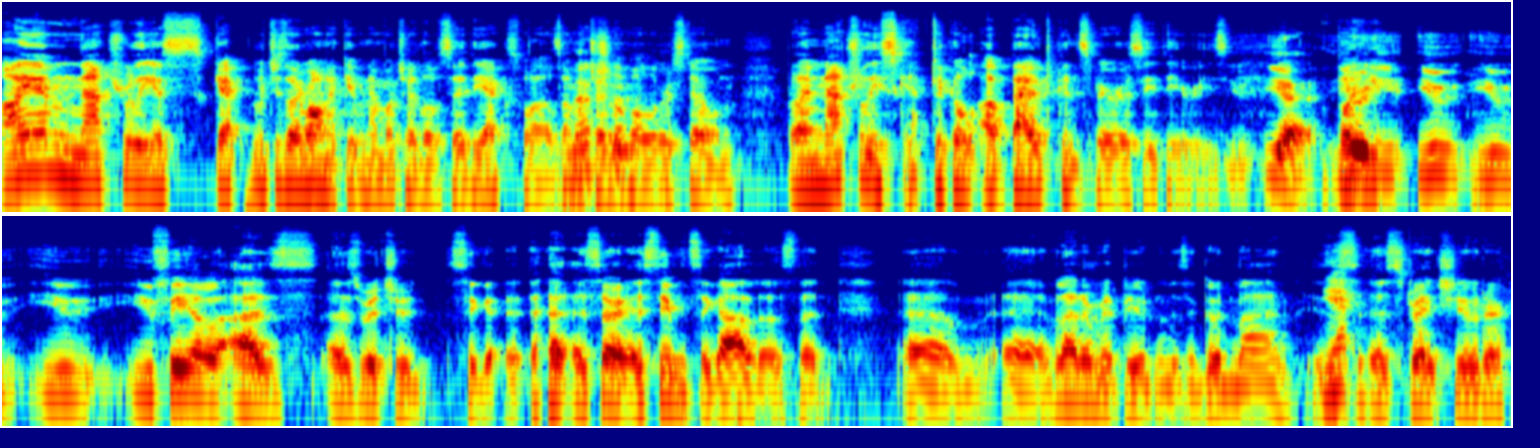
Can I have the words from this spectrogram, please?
I am naturally a skeptic, which is ironic given how much I love say the X Files, how much I love Oliver Stone, but I'm naturally skeptical about conspiracy theories. Yeah, But you- you, you you you feel as as Richard Segal, sorry as Steven Seagal does that um, uh, Vladimir Putin is a good man. He's Yeah. a straight shooter.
